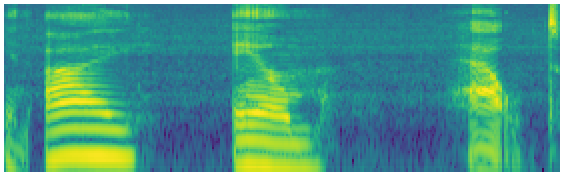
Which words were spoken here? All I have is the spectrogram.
and I am out.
